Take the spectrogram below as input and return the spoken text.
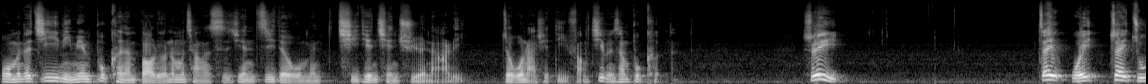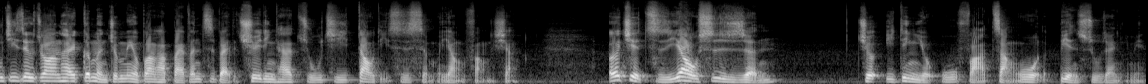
我们的记忆里面，不可能保留那么长的时间，记得我们七天前去了哪里，走过哪些地方，基本上不可能。所以。在为在足迹这个状态，根本就没有办法百分之百的确定它的足迹到底是什么样方向，而且只要是人，就一定有无法掌握的变数在里面。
